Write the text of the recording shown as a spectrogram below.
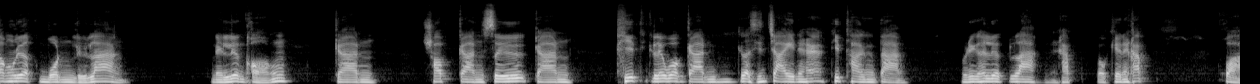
ต้องเลือกบนหรือล่าง ในเรื่องของการช็อปการซื้อการ ทิศเรียกว่าการตัดสินใจนะฮะทิศทางต่างๆ วันนี้ก็เลือกล่างนะครับ โอเคนะครับ ขวา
